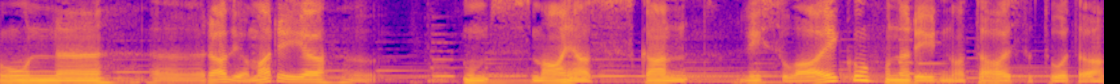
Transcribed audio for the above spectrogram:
Un uh, radio Marijā uh, mums mājās skan visu laiku, un arī no tā es to tā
